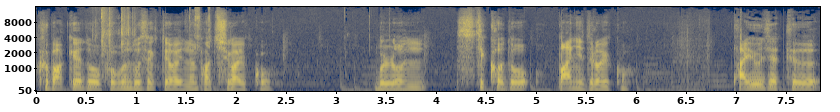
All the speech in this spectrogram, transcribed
그 밖에도 부분 도색되어 있는 바치가 있고 물론 스티커도 많이 들어있고 바이오제트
